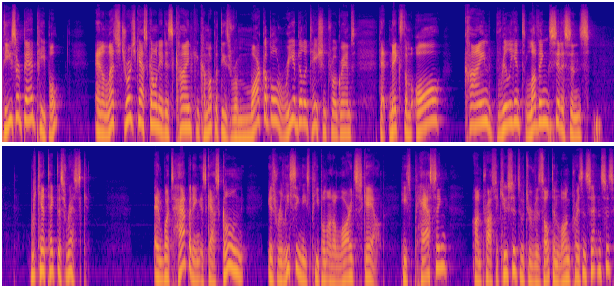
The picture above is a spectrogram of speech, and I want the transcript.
These are bad people. And unless George Gascon and his kind can come up with these remarkable rehabilitation programs that makes them all kind, brilliant, loving citizens, we can't take this risk. And what's happening is Gascon is releasing these people on a large scale. He's passing on prosecutions which would result in long prison sentences.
